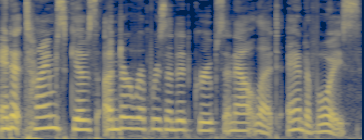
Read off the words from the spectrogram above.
and at times gives underrepresented groups an outlet and a voice.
